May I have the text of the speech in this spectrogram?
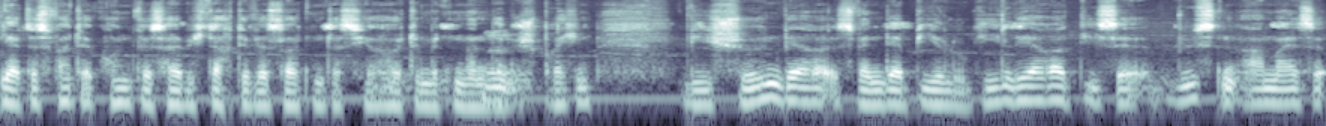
Ja, das war der Grund, weshalb ich dachte, wir sollten das hier heute miteinander mhm. besprechen. Wie schön wäre es, wenn der Biologielehrer diese Wüstenameise,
